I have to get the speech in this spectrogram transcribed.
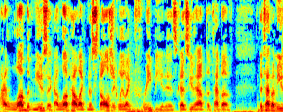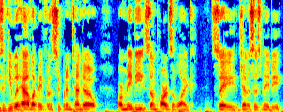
I love the music. I love how like nostalgically like creepy it is because you have the type of the type of music you would have like maybe for the Super Nintendo or maybe some parts of like say Genesis maybe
